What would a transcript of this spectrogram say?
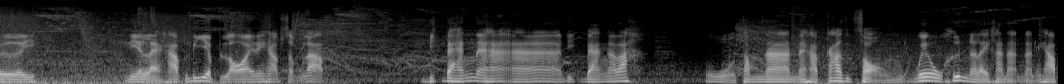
เลยนี่แหละครับเรียบร้อยนะครับสำหรับบิ๊กแบงนะฮะ อ่าบิ๊กแบงนะปะโอ้ตำนานนะครับ 92 เวลขึ้นอะไรขนาดนั้นครับ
